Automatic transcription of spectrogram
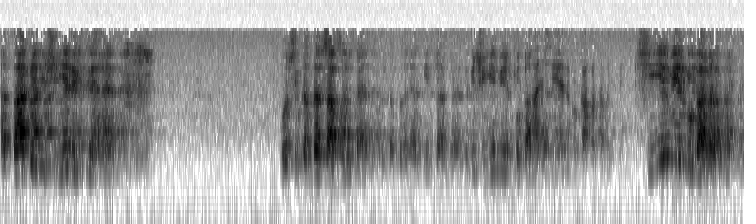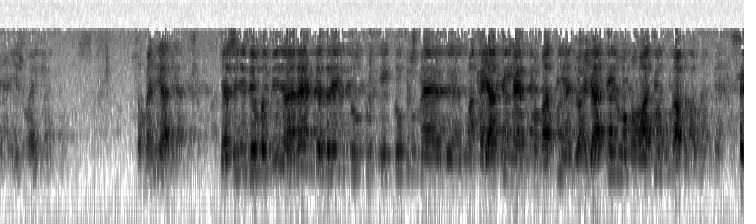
حتیٰ کہ جو شیعہ لکھتے ہیں، وہ سکندر صاحب کو لکھا ہے پتہ نہیں کہ شیعہ بھی ان کو کہا سمجھتے شیعہ بھی ان کو کافر سمجھتے ہیں سمجھ نہیں آ رہا جیسے یہ دیوبندی جو ہے نا، ان کے اندر ایک دو ایک دو قسمیں حیاتی ہیں مواتی ہیں۔ جو حیاتی ہیں، وہ مواتیوں کو کافر سمجھتے ہیں۔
